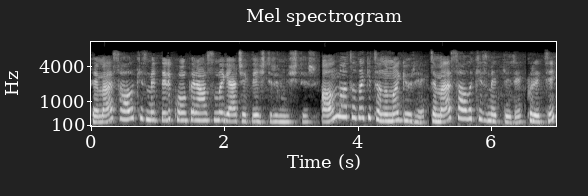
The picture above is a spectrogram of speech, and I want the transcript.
Temel Sağlık Hizmetleri Konferansı'nda gerçekleştirilmiştir. Alma Ata'daki tanıma göre temel sağlık hizmetleri pratik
